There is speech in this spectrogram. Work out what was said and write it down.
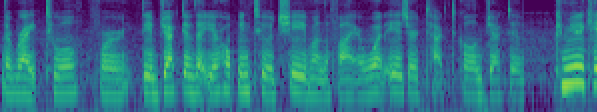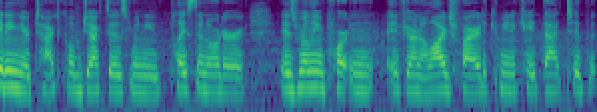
the right tool for the objective that you're hoping to achieve on the fire? What is your tactical objective? Communicating your tactical objectives when you've placed an order is really important if you're on a large fire to communicate that to the,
